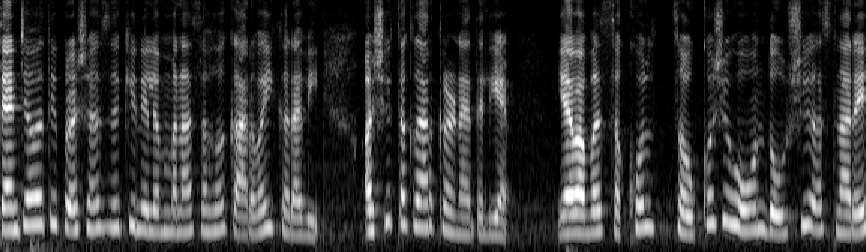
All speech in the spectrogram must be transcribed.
त्यांच्यावरती प्रशासकीय निलंबनासह कारवाई करावी अशी तक्रार करण्यात आली आहे. याबाबत सखोल चौकशी होऊन दोषी असणारे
